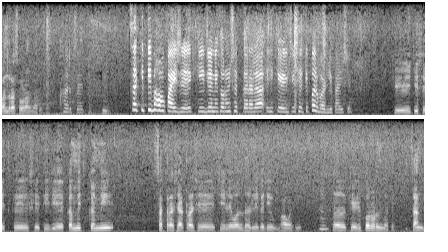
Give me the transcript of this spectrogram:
पंधरा सोळा हजार रुपये. खर्च येतो. हम्म. असा किती भाव पाहिजे की जेणेकरून शेतकऱ्याला ही केळीची शेती परवडली पाहिजे? केळीची शेत शेती जी आहे कमीत कमी सतराशे अठराशेची लेवल धरली कधी भावाची. तर केळी परवडून जाते चांगली.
